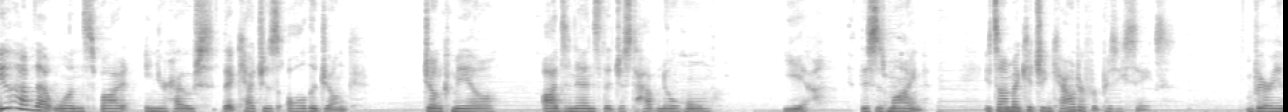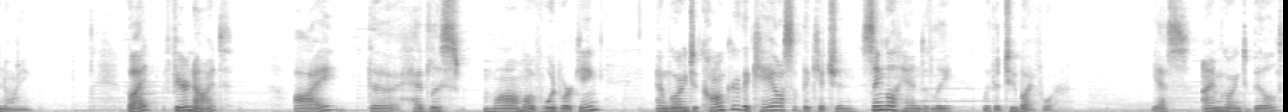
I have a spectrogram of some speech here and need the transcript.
you have that one spot in your house that catches all the junk? Junk mail, odds and ends that just have no home? Yeah, this is mine. It's on my kitchen counter for pity's sakes. Very annoying. But fear not, I, the headless mom of woodworking, am going to conquer the chaos of the kitchen single handedly with a 2x4. Yes, I am going to build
